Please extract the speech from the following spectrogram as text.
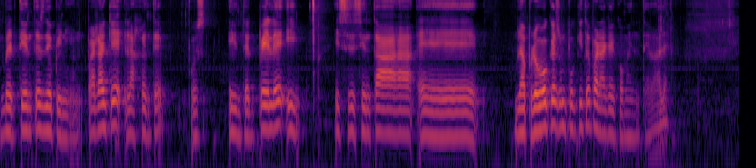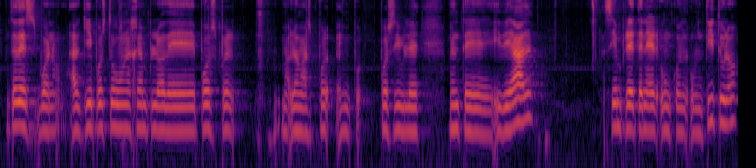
vertientes de opinión, para que la gente pues interpele y, y se sienta, eh, la provoques un poquito para que comente, ¿vale? Entonces, bueno, aquí he puesto un ejemplo de post lo más posiblemente ideal. Siempre tener un, un título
